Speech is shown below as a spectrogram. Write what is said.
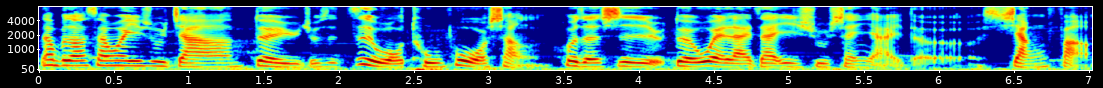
那不知道三位艺术家对于就是自我突破上，或者是对未来在艺术生涯的想法，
